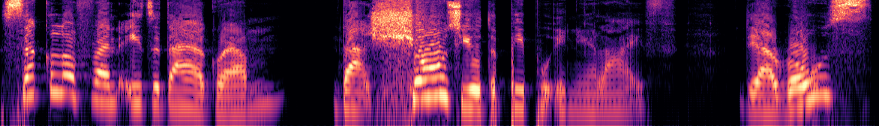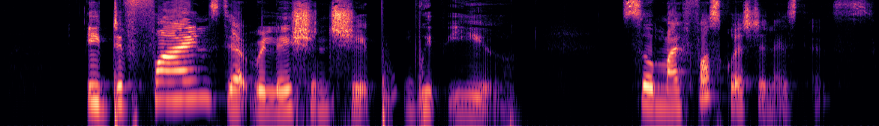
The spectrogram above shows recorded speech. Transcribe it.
circle of friend is a diagram that shows you the people in your life, their roles, it defines their relationship with you. So, my first question is this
